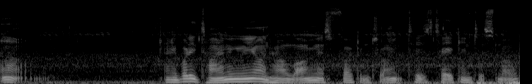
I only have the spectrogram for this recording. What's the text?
Um, anybody timing me on how long this fucking joint is taking to smoke?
